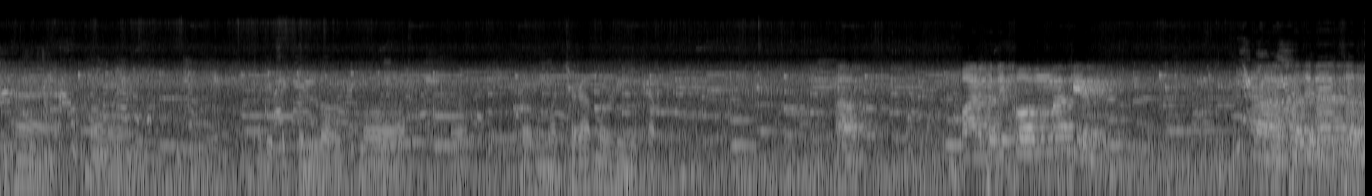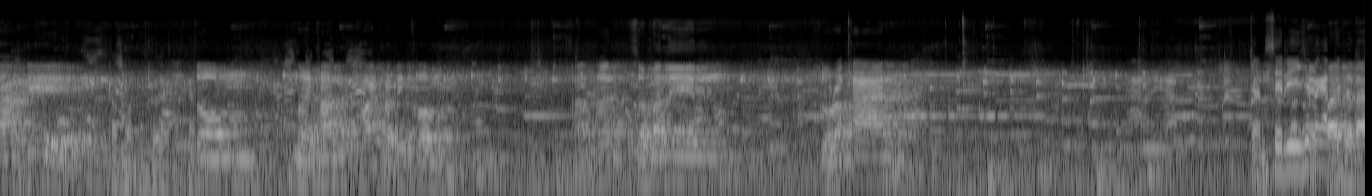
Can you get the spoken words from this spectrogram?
ที่25ของพระเดชพระคุณหลวงพ่อพระบรมวัชรบุรีครับครับฝ่ายปฏิคมมาเก็บเอ่อภาชนะเสิร์ฟน้ำที่ทั้งหมดด้วยนะครับโดมหน่วยครับฝ่ายปฏิคมท่านสมณเณรสุรการ จันทร์ซีรีใช่ไหมครับ ภาชนะ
